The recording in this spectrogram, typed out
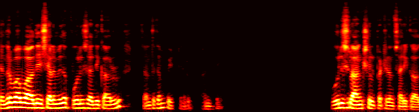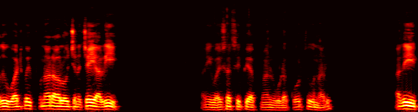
చంద్రబాబు ఆదేశాల మీద పోలీసు అధికారులు సంతకం పెట్టారు. అంతే. పోలీసులు ఆంక్షలు పెట్టడం సరికాదు. వాటిపై పునరాలోచన చేయాలి అని వైఎస్ఆర్సీపీ అభిమానులు కూడా కోరుతూ ఉన్నారు. అది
